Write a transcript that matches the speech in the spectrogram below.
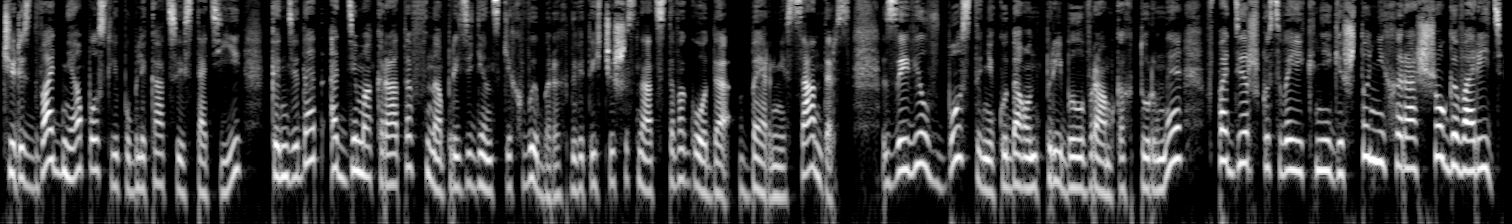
Через два дня после публикации статьи кандидат от демократов на президентских выборах 2016 года Берни Сандерс заявил в Бостоне, куда он прибыл в рамках турне в поддержку своей книги, что нехорошо говорить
